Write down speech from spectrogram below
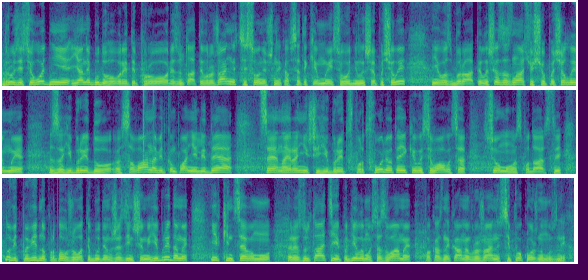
Друзі, сьогодні я не буду говорити про результати врожайності соняшника. Все-таки ми сьогодні лише почали його збирати. Лише зазначу, що почали ми з гібриду Савана від компанії Ліде. Це найраніший гібрид в портфоліо, те, яке висівалося в цьому господарстві. Ну, відповідно, продовжувати будемо вже з іншими гібридами. І в кінцевому результаті поділимося з вами показниками врожайності по кожному з них.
